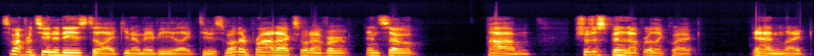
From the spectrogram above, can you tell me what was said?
some opportunities to like you know maybe like do some other products, whatever. And so um, she'll just spin it up really quick and like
